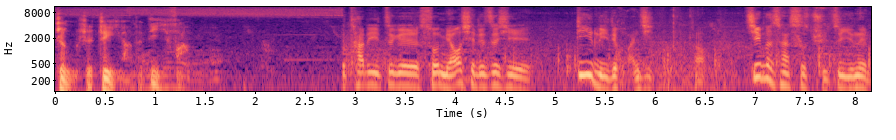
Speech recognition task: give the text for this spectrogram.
正是这样的地方。他的这个所描写的这些地理的环境啊，基本上是取自于那里。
